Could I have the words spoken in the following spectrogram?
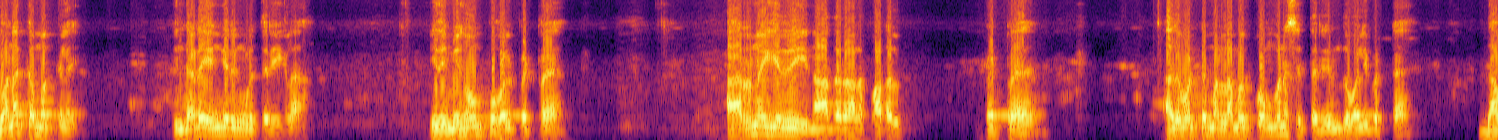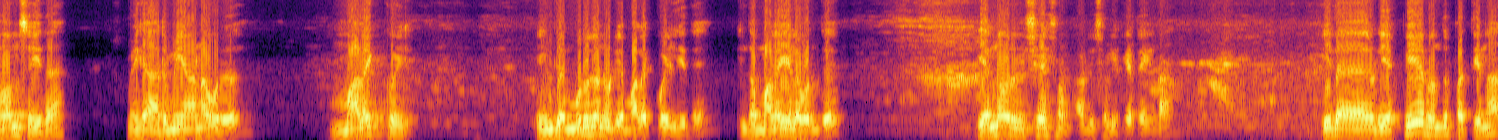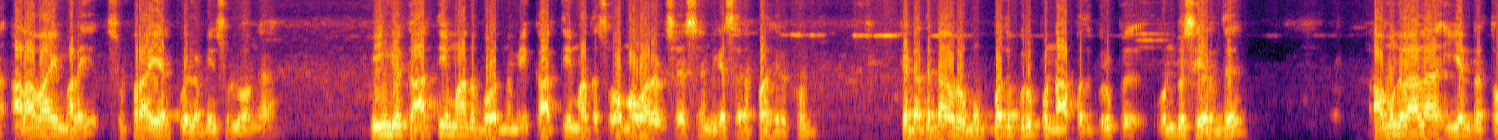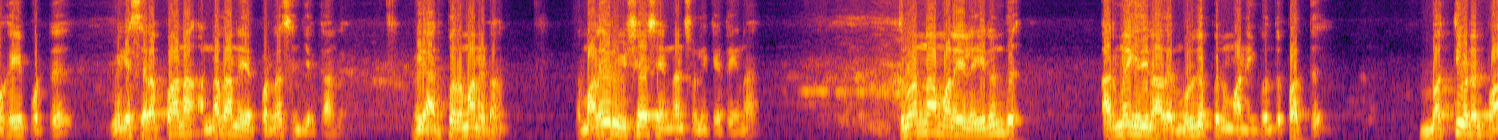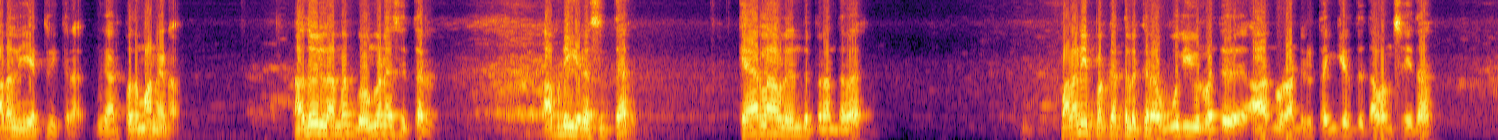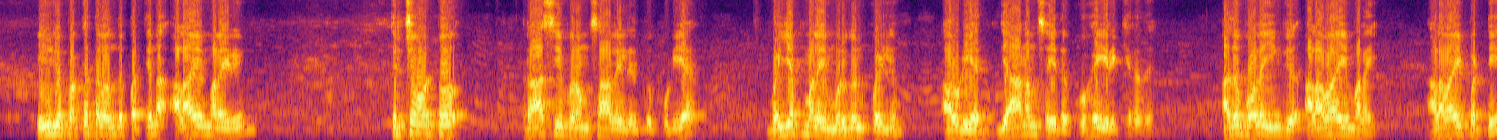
வணக்க மக்களே இந்த இடம் எங்க இருங்களுக்கு தெரியுங்களா? இது மிகவும் புகழ்பெற்ற அருணகிரி நாதரால பாடல் பெற்ற அது மட்டுமல்லாம கொங்கண சித்தர் இருந்து வழிபட்ட தவம் செய்த மிக அருமையான ஒரு மலைக்கோயில். இங்க முருகனுடைய மலைக்கோயில் இது. இந்த மலையில வந்து என்ன ஒரு விசேஷம் அப்படின்னு சொல்லி கேட்டீங்கன்னா இதனுடைய பேர் வந்து பார்த்தீங்கன்னா அளவாய் மலை சுப்பராயர் கோயில் அப்படின்னு சொல்லுவாங்க. இங்கு கார்த்திகை மாத பௌர்ணமி கார்த்திகை மாத சோமவார விசேஷம் மிக சிறப்பாக இருக்கும். கிட்டத்தட்ட ஒரு முப்பது குரூப் நாற்பது குரூப் ஒன்று சேர்ந்து அவங்களால இயன்ற தொகையை போட்டு மிக சிறப்பான அன்னதான ஏற்பாடுலாம் செஞ்சுருக்காங்க. மிக அற்புதமான இடம். இந்த மலையொரு விசேஷம் என்னன்னு சொல்லி கேட்டீங்கன்னா திருவண்ணாமலையில இருந்து அருணகிரிநாதர் முருகப்பெருமான் இங்க வந்து பார்த்து பக்தியுடன் பாடல் இயற்றிருக்கிறார் மிக அற்புதமான இடம். அதுவும் இல்லாம கொங்கண சித்தர் அப்படிங்கிற சித்தர் கேரளாவிலிருந்து பிறந்தவர். பழனி பக்கத்தில் இருக்கிற ஊதியூர் வந்து ஆறுநூறு ஆண்டுகள் தங்கியிருந்து தவம் செய்தார். இங்கு பக்கத்துல வந்து பார்த்தீங்கன்னா அலாயமலையிலும் திருச்செங்கோட்டூர் ராசிபுரம் சாலையில் இருக்கக்கூடிய வையப்மலை முருகன் கோயிலும் அவருடைய தியானம் செய்த குகை இருக்கிறது. அதுபோல இங்கு அளவாய் மலை அளவாய்ப்பட்டி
